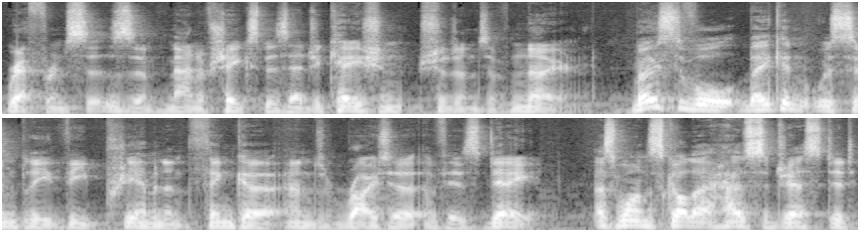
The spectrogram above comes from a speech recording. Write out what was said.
References a man of Shakespeare's education shouldn't have known. Most of all, Bacon was simply the preeminent thinker and writer of his day. As one scholar has suggested,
